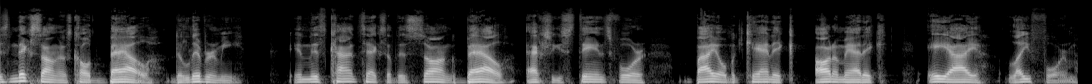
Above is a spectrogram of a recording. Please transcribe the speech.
This next song is called Bal, Deliver Me. In this context of this song, BAL actually stands for Biomechanic Automatic AI Life Form.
